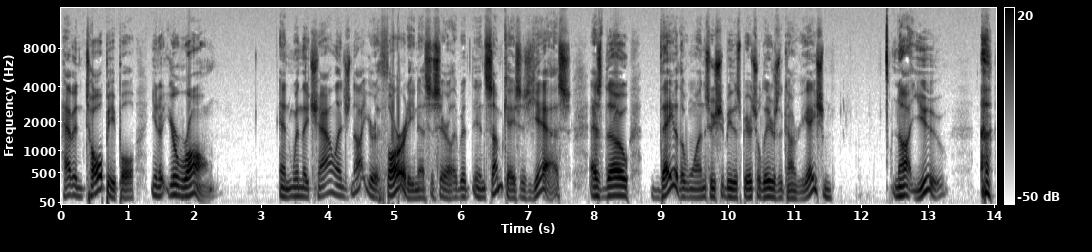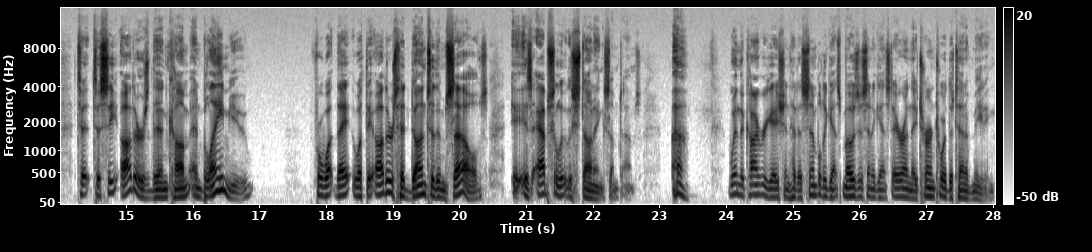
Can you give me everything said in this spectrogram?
having told people, you know, you're wrong. And when they challenge not your authority necessarily, but in some cases, yes, as though they are the ones who should be the spiritual leaders of the congregation, not you, to, to see others then come and blame you for what they what the others had done to themselves is absolutely stunning sometimes. when the congregation had assembled against Moses and against Aaron, they turned toward the tent of meeting.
